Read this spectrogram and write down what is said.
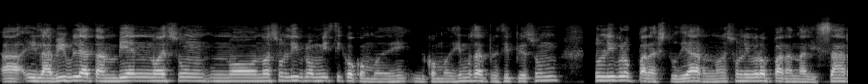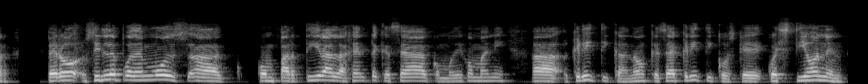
Ah, y la Biblia también no es un, no, no es un libro místico como, como dijimos al principio. Es un, un libro para estudiar, ¿no? Es un libro para analizar. Pero sí le podemos compartir a la gente que sea, como dijo Manny, uh, crítica, ¿no? Que sea críticos, que cuestionen,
